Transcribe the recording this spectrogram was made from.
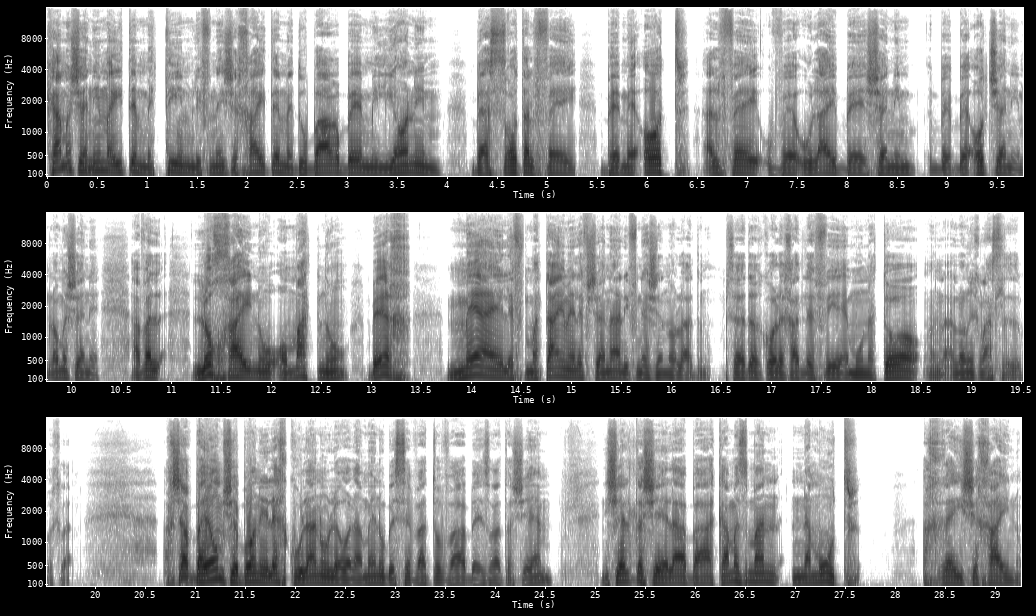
כמה שנים הייתם מתים לפני שחייתם, מדובר במיליונים, בעשרות אלפי, במאות אלפי, ואולי בשנים, בעוד שנים, לא משנה. אבל לא חיינו או מתנו בערך 100 אלף, 200 אלף שנה לפני שנולדנו, בסדר? כל אחד לפי אמונתו, לא נכנס לזה בכלל. עכשיו, ביום שבו נלך כולנו לעולמנו בשיבה טובה, בעזרת השם, נשאלת השאלה הבאה, כמה זמן נמות אחרי שחיינו?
